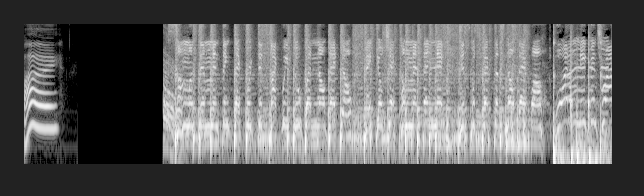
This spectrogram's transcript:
Bye. Some of them men think they freak this like we do, but no, they don't. Make your check come at their neck. Disrespect us, no, they won't. Boy, don't even try.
